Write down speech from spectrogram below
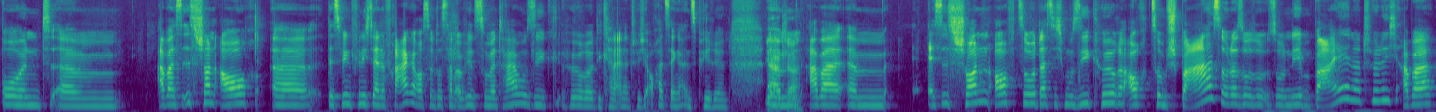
und ähm, aber es ist schon auch, äh, deswegen finde ich deine Frage auch so interessant, ob ich Instrumentalmusik höre. Die kann einen natürlich auch als Sänger inspirieren. Ja, ähm, klar. Aber ähm, es ist schon oft so, dass ich Musik höre, auch zum Spaß oder so, so, so nebenbei natürlich. Aber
